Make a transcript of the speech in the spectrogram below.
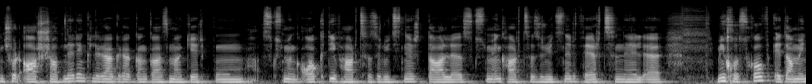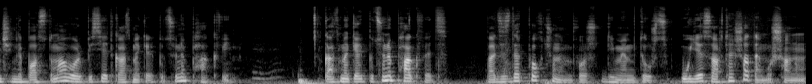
ինչ որ արշավներ ենք լրագրական կազմակերպում, սկսում ենք ակտիվ հարցազրույցներ տալը, սկսում ենք հարցազրույցներ վերցնելը։ Մի խոսքով, այդ ամեն ինչը նպաստում է, որպեսզի այդ կազմակերպությունը փակվի։ Կազմակերպությունը փակվեց, բայց ես դեռ փող չունեմ, որ դիմեմ դուրս, ու ես արդեն շատ եմ ուշանում։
